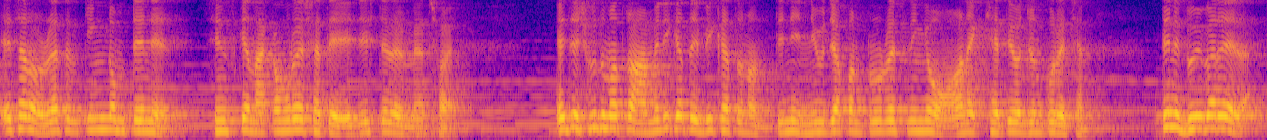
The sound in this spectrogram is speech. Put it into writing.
এছাড়াও রেসেল কিংডম টেনের সিন্সকে নাকামুরের সাথে এজে স্টাইলের ম্যাচ হয়। এই যে শুধুমাত্র আমেরিকাতে বিখ্যাত নন, তিনি নিউ জাপান প্রো রেসলিংয়েও অনেক খ্যাতি অর্জন করেছেন। তিনি দুইবারের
